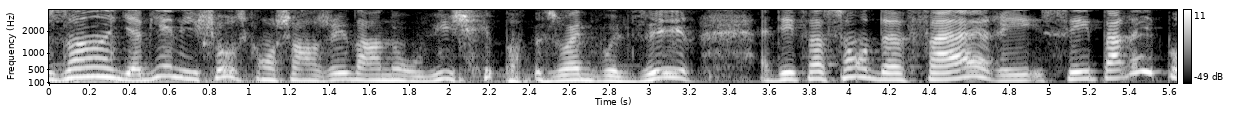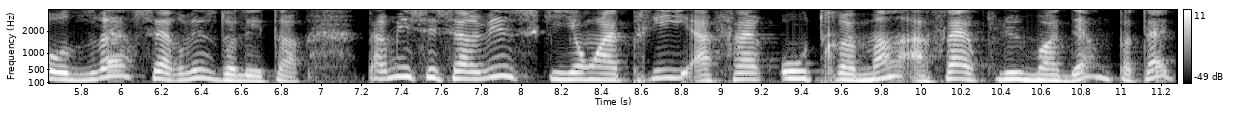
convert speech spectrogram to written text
Deux ans, il y a bien des choses qui ont changé dans nos vies, j'ai pas besoin de vous le dire, des façons de faire et c'est pareil pour divers services de l'État. Parmi ces services qui ont appris à faire autrement, à faire plus moderne peut-être,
